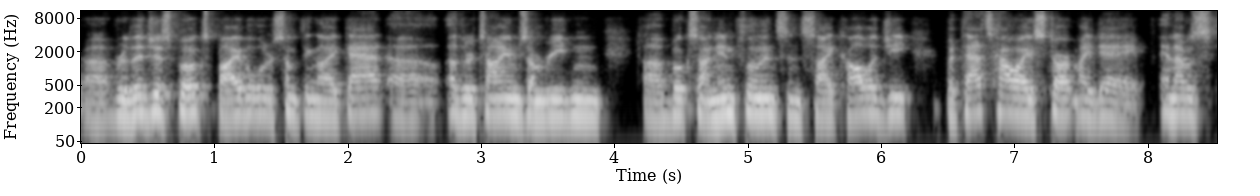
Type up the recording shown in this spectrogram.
uh, religious books, Bible or something like that. Uh, other times I'm reading uh, books on influence and psychology, but that's how I start my day. And I was,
